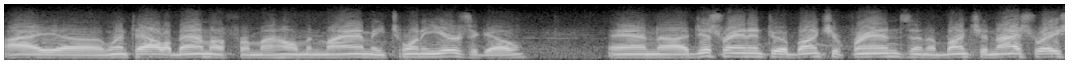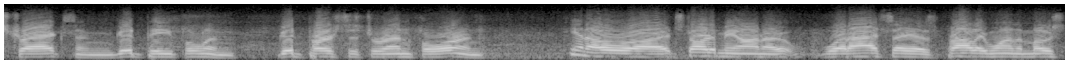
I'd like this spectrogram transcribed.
I uh, went to Alabama from my home in Miami 20 years ago and uh, just ran into a bunch of friends and a bunch of nice racetracks and good people and good purses to run for and you know uh, it started me on a what I say is probably one of the most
